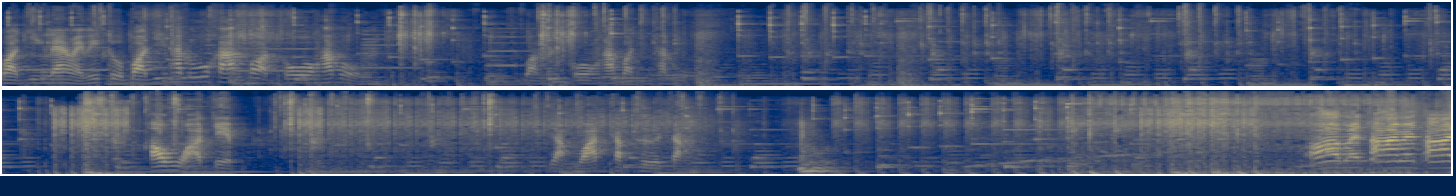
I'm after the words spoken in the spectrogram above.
บอดยิงแรงไหมพี่ตู่บอดยิงทะลุครับ บอดโกงครับผม บอดมันโกงครับ บอดยิงทะลุเข้าหัวเจ็บ อยากวัดกับเธอจัง อ้าวไม่ตายไม่ตาย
